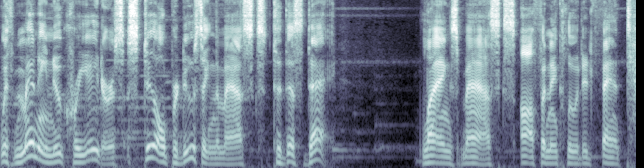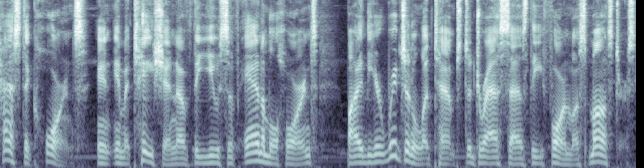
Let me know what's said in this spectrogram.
with many new creators still producing the masks to this day. Lang's masks often included fantastic horns in imitation of the use of animal horns by the original attempts to dress as the formless monsters.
